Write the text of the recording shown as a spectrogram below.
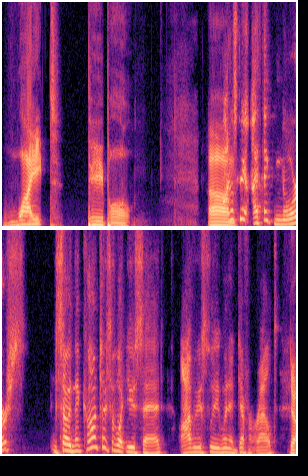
white people. Um, Honestly, I think Norse. So, in the context of what you said, obviously went a different route. Yeah.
